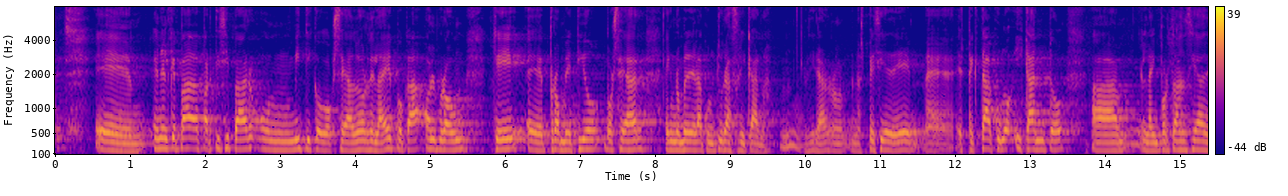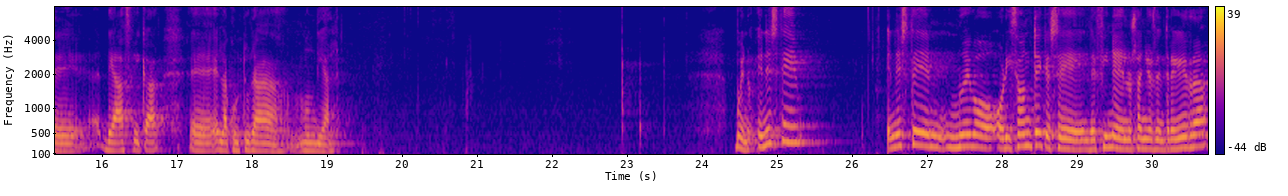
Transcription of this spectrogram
eh, en el que va a participar un mítico boxeador de la época, All Brown, que eh, prometió boxear en nombre de la cultura africana. Es decir, una especie de eh, espectáculo y canto a la importancia de África en la cultura mundial. Bueno, en este en este nuevo horizonte que se define en los años de entreguerra,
